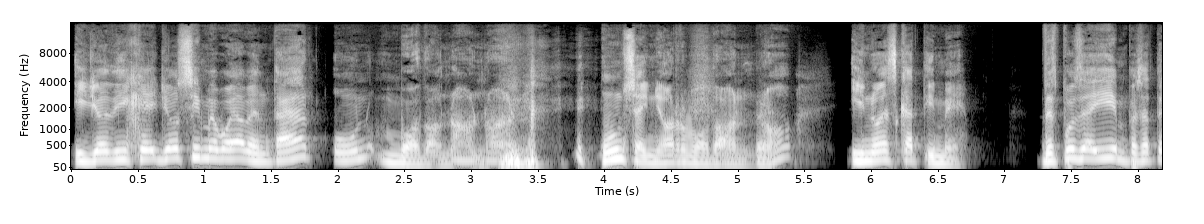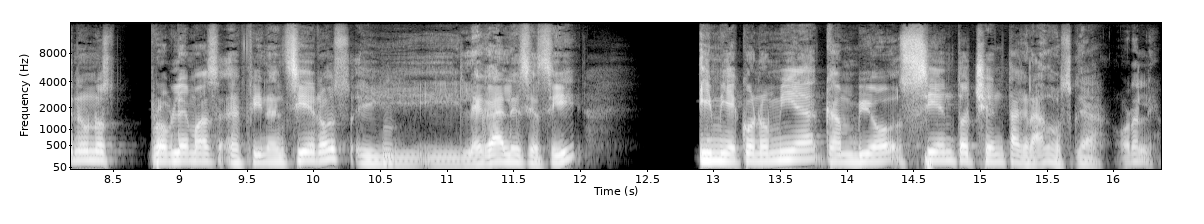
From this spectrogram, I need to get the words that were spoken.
y yo dije, yo sí me voy a aventar un bodón, no, no, un señor bodón, ¿no? Y no escatimé. Después de ahí empecé a tener unos problemas eh, financieros y, y legales y así. Y mi economía cambió 180 grados. Ya, órale.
